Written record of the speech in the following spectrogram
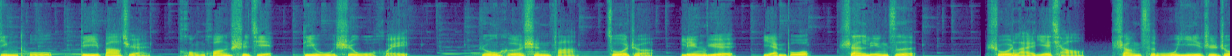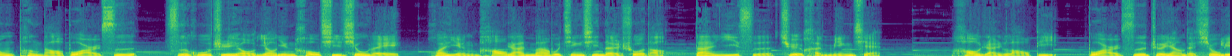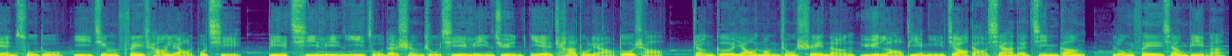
星图》第八卷《洪荒世界》第五十五回，融合身法。作者：凌月。演播：山灵子。说来也巧，上次无意之中碰到布尔斯，似乎只有妖婴后期修为。幻影浩然漫不经心地说道，但意思却很明显。浩然老弟，布尔斯这样的修炼速度已经非常了不起。比麒麟一族的圣主麒麟俊也差不了多少。整个妖盟中，谁能与老弟你教导下的金刚龙飞相比呢？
